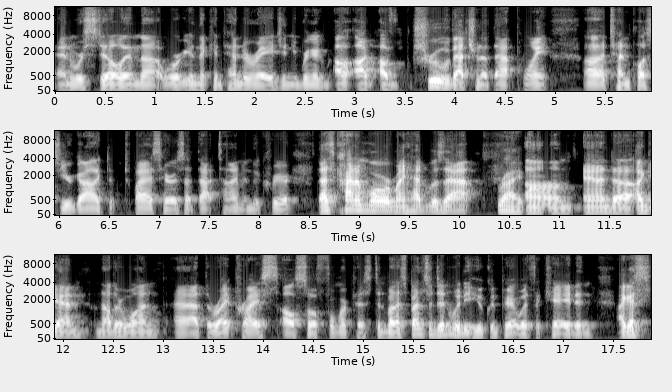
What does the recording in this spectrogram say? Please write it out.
and we're still in the we're in the contender age, and you bring a, a, a true veteran at that point, uh, a 10 plus year guy like Tobias Harris at that time in the career. That's kind of more where my head was at. Right. Um, and uh, again, another one uh, at the right price, also a former Piston, but a Spencer Dinwiddie who could pair with a Cade. And I guess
